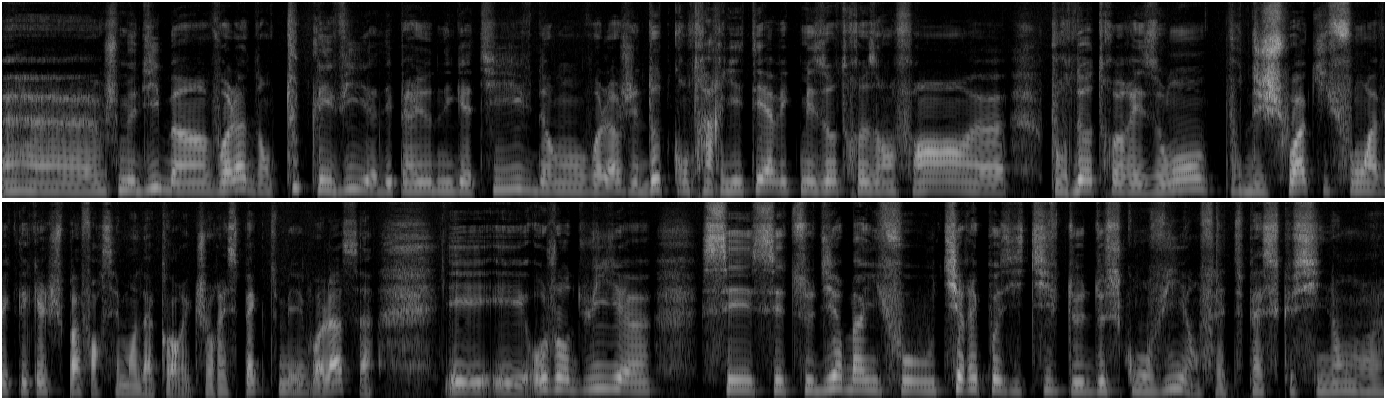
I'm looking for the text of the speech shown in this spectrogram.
euh, je me dis, ben voilà, dans toutes les vies, il y a des périodes négatives. Dans voilà, j'ai d'autres contrariétés avec mes autres enfants euh, pour d'autres raisons, pour des choix qu'ils font avec lesquels je suis pas forcément d'accord et que je respecte. Mais voilà, ça. Et, aujourd'hui, euh, c'est de se dire, ben il faut tirer positif de, de ce qu'on vit en fait, parce que sinon,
